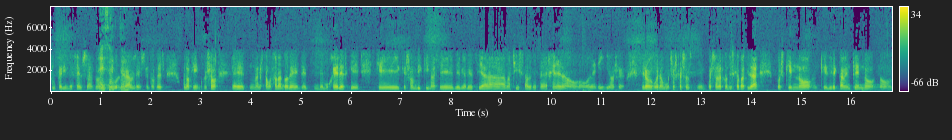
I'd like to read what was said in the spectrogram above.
súper indefensas ¿no? muy vulnerables entonces bueno que incluso eh, bueno estamos hablando de, de- de mujeres que, que, que son víctimas de, de violencia machista violencia de género o de niños eh, pero bueno en muchos casos eh, personas con discapacidad pues que no que directamente no no,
